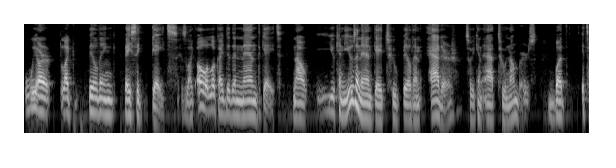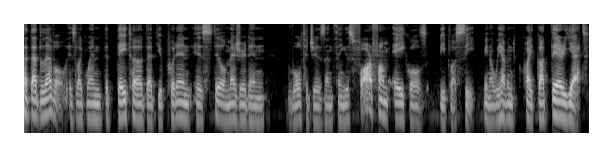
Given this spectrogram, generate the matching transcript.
we are like building basic gates. It's like, oh, look, I did a NAND gate. Now, you can use an AND gate to build an adder, so you can add two numbers. But it's at that level. It's like when the data that you put in is still measured in voltages and things is far from A equals B plus C. You know, we haven't quite got there yet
